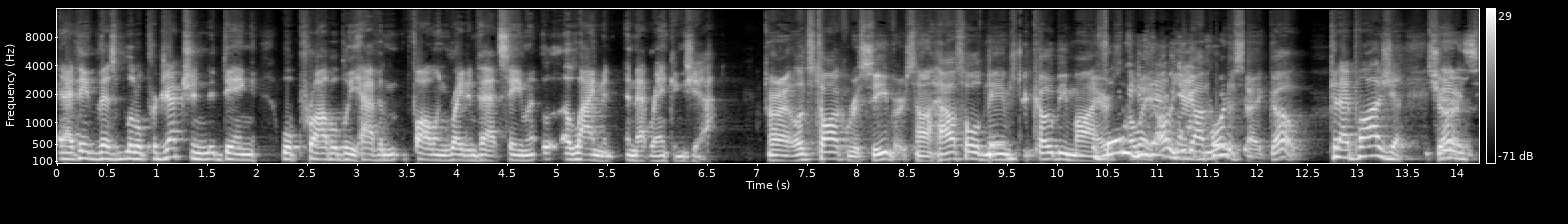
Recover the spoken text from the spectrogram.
and I think this little projection ding will probably have him falling right into that same alignment in that rankings. Yeah. All right, let's talk receivers. Huh? Household names: Jakobi Meyers. Before we oh, do wait, that, oh, you got more to say? Go. Could I pause you? Sure. Is,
